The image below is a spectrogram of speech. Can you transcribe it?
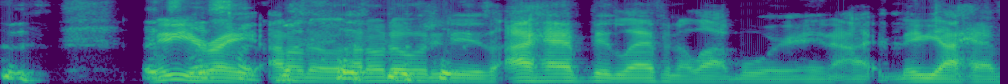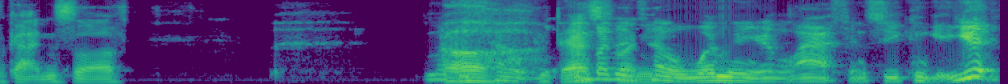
maybe you're right. Like, I don't know. I don't know what it is. I have been laughing a lot more, and I maybe I have gotten soft. I'm about, oh, to, tell, that's I'm about to tell women you're laughing so you can get you.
